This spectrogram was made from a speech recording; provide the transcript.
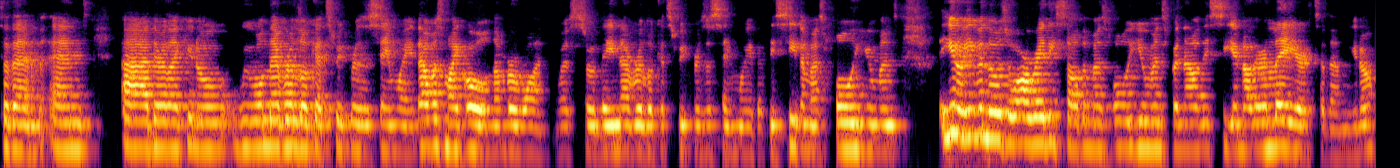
to them. And uh, they're like, you know, we will never look at sweepers the same way. That was my goal, number one, was so they never look at sweepers the same way, that they see them as whole humans. You know, even those who already saw them as whole humans, but now they see another layer to them, you know.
